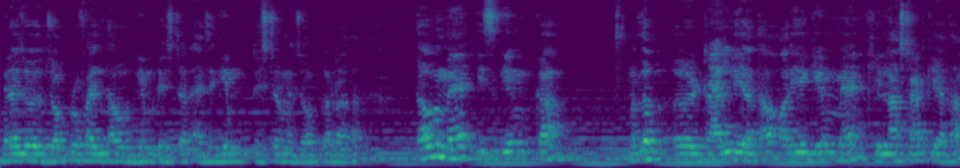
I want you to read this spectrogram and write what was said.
मेरा जो जॉब प्रोफ़ाइल था वो game tester as a game tester में जॉब कर रहा था, तब मैं इस गेम का मतलब ट्रायल लिया था और ये गेम मैं खेलना स्टार्ट किया था।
